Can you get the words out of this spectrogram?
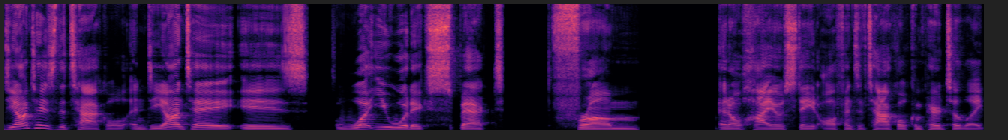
Deontay's the tackle, and Deontay is what you would expect from an Ohio State offensive tackle compared to like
